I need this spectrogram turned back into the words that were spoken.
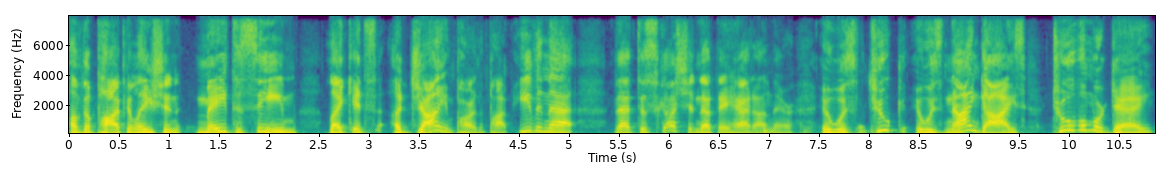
of the population made to seem like it's a giant part of the pop. Even that that discussion that they had on there, it was two. It was nine guys. Two of them were gay.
